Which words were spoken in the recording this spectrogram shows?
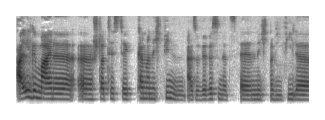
allgemeine äh, Statistik kann man nicht finden. Also wir wissen jetzt äh, nicht, wie viele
